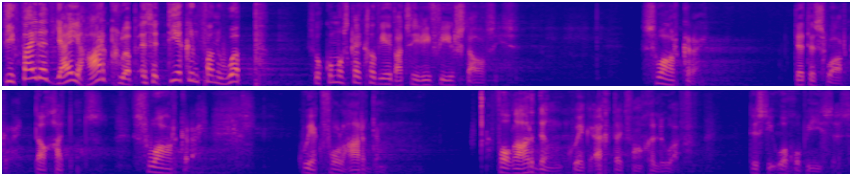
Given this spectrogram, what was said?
Die feit dat jy hardloop is 'n teken van hoop. So kom ons kyk gou weer wat is hierdie vier stasies. Swaar kry. Dit is swaar kry. Daar gaan ons. Swaar kry. Kweek volharding. Volharding kweek egtheid van geloof. Dis die oog op Jesus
